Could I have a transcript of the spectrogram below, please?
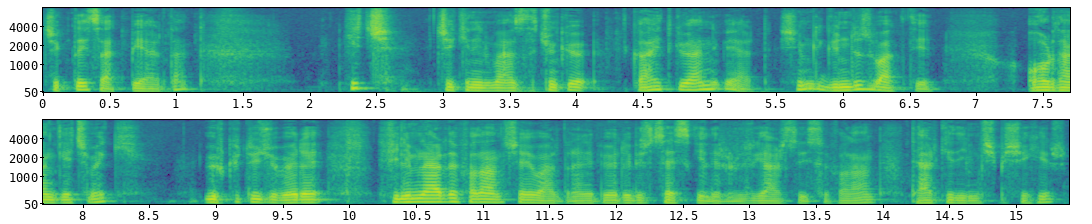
çıktıysak bir yerden hiç çekinilmezdi. Çünkü gayet güvenli bir yerdi. Şimdi gündüz vakti oradan geçmek ürkütücü. Böyle filmlerde falan şey vardır. Hani böyle bir ses gelir, rüzgar sesi falan. Terk edilmiş bir şehir.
